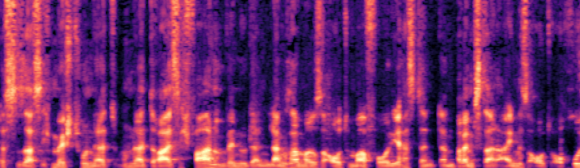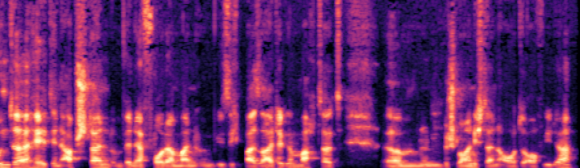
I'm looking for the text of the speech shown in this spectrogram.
dass du sagst, ich möchte 100, 130 fahren und wenn du dann ein langsameres Auto mal vor dir hast, dann, dann bremst dein eigenes Auto auch runter, hält den Abstand und wenn der Vordermann irgendwie sich beiseite gemacht hat, ähm, dann beschleunigt dein Auto auch wieder.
